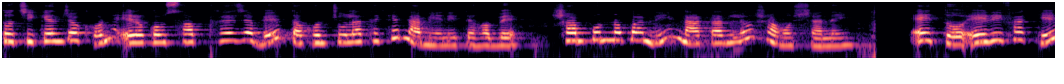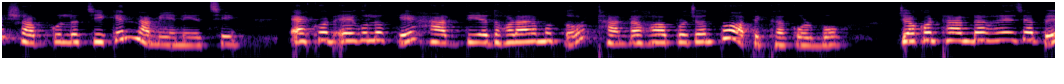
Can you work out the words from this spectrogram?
তো চিকেন যখন এরকম সফট হয়ে যাবে, তখন চুলা থেকে নামিয়ে নিতে হবে। সম্পূর্ণ পানি না টানলেও সমস্যা নেই। এই তো, এরই ফাঁকে সবগুলো চিকেন নামিয়ে নিয়েছি। এখন এগুলোকে হাত দিয়ে ধরার মতো ঠান্ডা হওয়া পর্যন্ত অপেক্ষা করব। যখন ঠান্ডা হয়ে যাবে,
